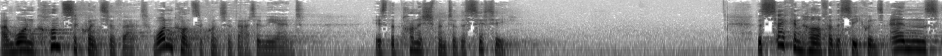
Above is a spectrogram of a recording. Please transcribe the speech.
And one consequence of that, one consequence of that in the end, is the punishment of the city. The second half of the sequence ends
